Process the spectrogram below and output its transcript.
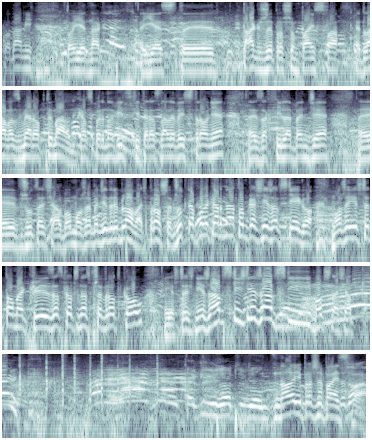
Składami, to jednak jest y, także, proszę Państwa, dla Was w miarę optymalny. Kacper Nowicki teraz na lewej stronie, y, za chwilę będzie y, wrzucać albo może będzie dryblować. Proszę, wrzutka w pole karne na Tomka Śnieżawskiego. Może jeszcze Tomek zaskoczy nas przewrotką. Jeszcze Śnieżawski, Śnieżawski! Boczna siatka. Takich rzeczy więcej. No i proszę Państwa,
